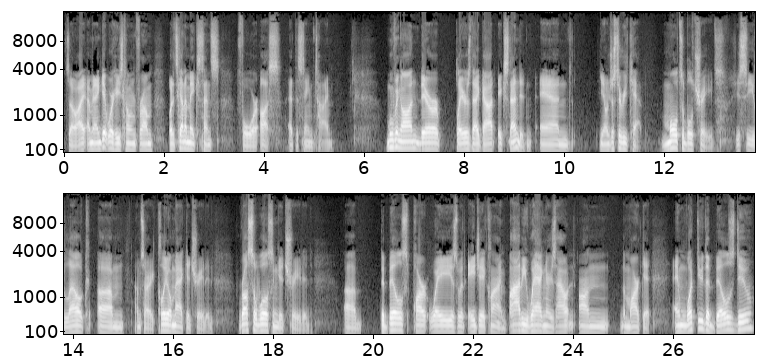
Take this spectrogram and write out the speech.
So I, I mean, I get where he's coming from, but it's got to make sense for us at the same time. Moving on, there are players that got extended, and you know, just to recap, multiple trades. You see, Lel, um, I'm sorry, Khalil Mack get traded, Russell Wilson get traded, uh, the Bills part ways with AJ Klein. Bobby Wagner's out on the market. And what do the Bills do?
